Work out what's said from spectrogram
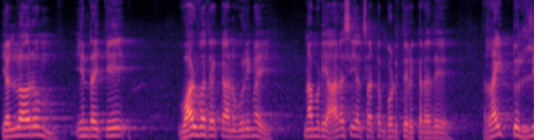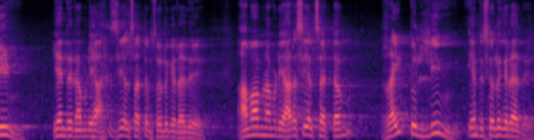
எல்லோரும் இன்றைக்கு வாழ்வதற்கான உரிமை நம்முடைய அரசியல் சட்டம் கொடுத்திருக்கிறது. ரைட் டு லிவ் என்று நம்முடைய அரசியல் சட்டம் சொல்லுகிறது. ஆமாம் நம்முடைய அரசியல் சட்டம் ரைட் டு லிவ் என்று சொல்லுகிறது.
